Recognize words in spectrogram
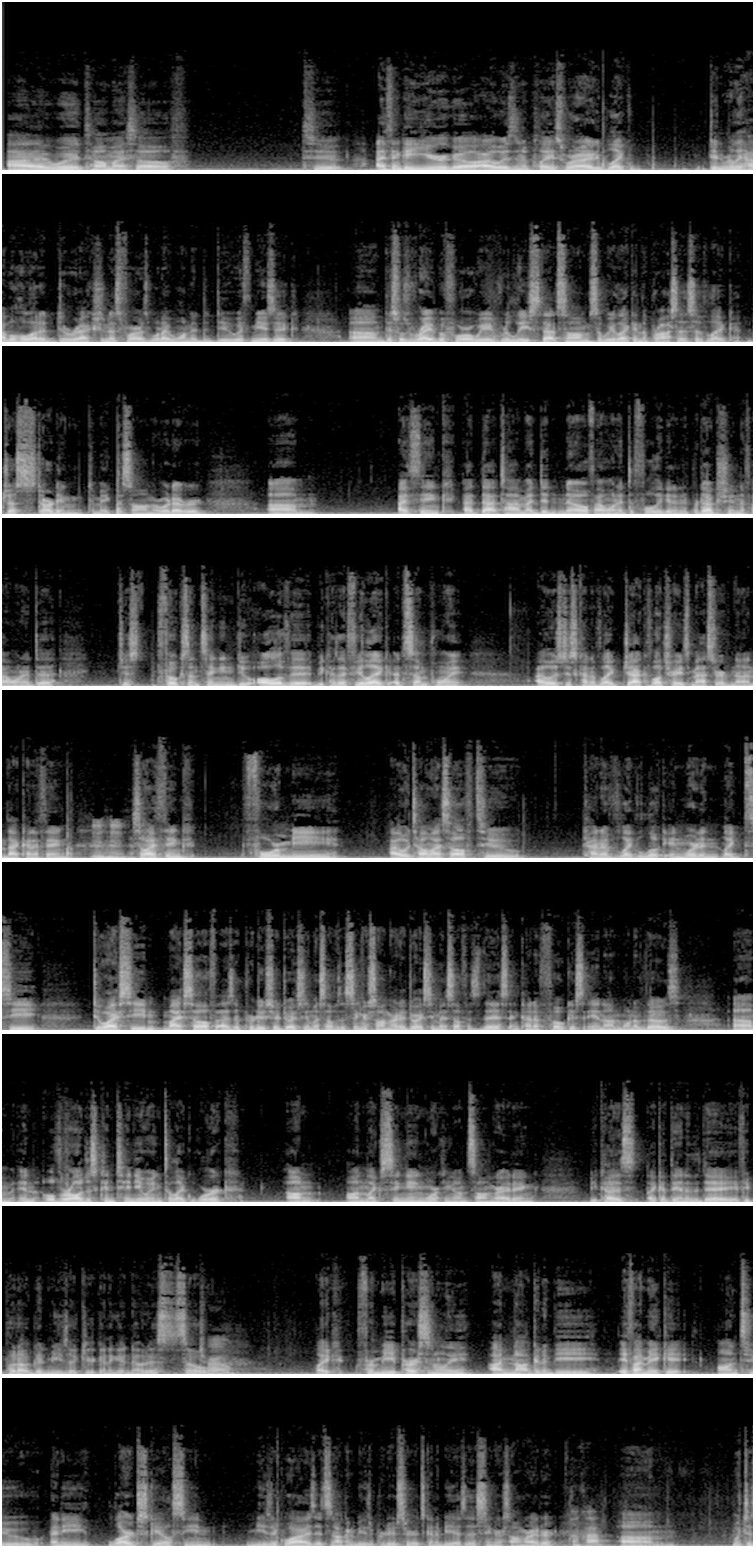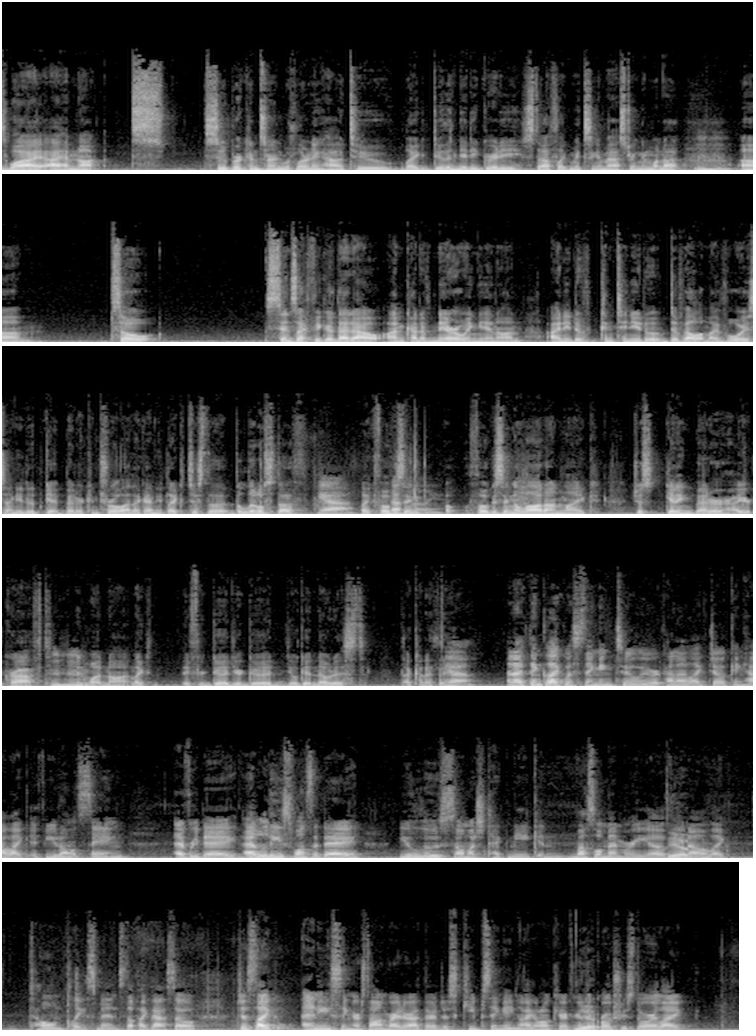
I would tell myself to. I think a year ago I was in a place where I like didn't really have a whole lot of direction as far as what I wanted to do with music. Um, this was right before we released that song, so we were like in the process of like just starting to make the song or whatever. Um, I think at that time I didn't know if I wanted to fully get into production, if I wanted to just focus on singing, do all of it, because I feel like at some point I was just kind of like jack of all trades, master of none, that kind of thing. So I think for me, I would tell myself to kind of like look inward and like see do I see myself as a producer? Do I see myself as a singer songwriter? Do I see myself as this? And kind of focus in on one of those. Um, and overall, just continuing to like work on on like singing, working on songwriting, because like at the end of the day, if you put out good music, you're gonna get noticed. So True. like for me personally, I'm not gonna be if I make it onto any large scale scene music wise, it's not gonna be as a producer. It's gonna be as a singer songwriter Okay. um, which is why I am not s- super concerned with learning how to like do the nitty gritty stuff like mixing and mastering and whatnot. Um, so since I figured that out, I'm kind of narrowing in on I need to continue to develop my voice. I need to get better control. I like I need like just the the little stuff. Yeah. Like focusing uh, focusing a lot on like just getting better at your craft Mm-hmm. and whatnot. Like if you're good, you're good. You'll get noticed. That kind of thing. Yeah. And I think like with singing too, we were kind of like joking how like if you don't sing every day, Mm-hmm. at least once a day, you lose so much technique and muscle memory of, you know, like tone placement and stuff like that. So just like any singer songwriter out there, just keep singing. Like I don't care if you're in Yep. the grocery store, like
